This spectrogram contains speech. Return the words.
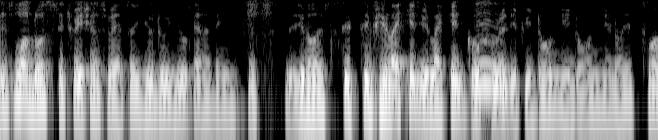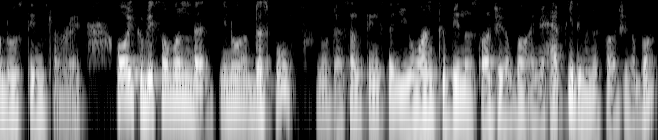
it's one of those situations where it's a you do you kind of thing. It's you know, it's it's if you like it, you like it, go for it. Mm. If you don't, you don't. You know, it's one of those things, right? Or it could be someone that you know does both. You know, there's some things that you want to be nostalgic about and you're happy to be nostalgic about,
